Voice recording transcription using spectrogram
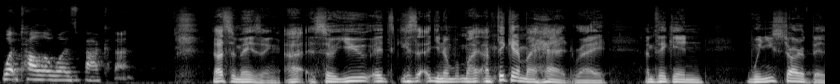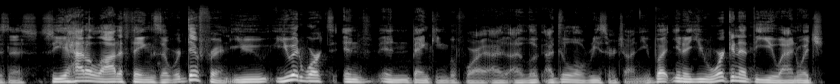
what Tala was back then. That's amazing. Uh, so you, it's because you know, my, I'm thinking in my head, right? I'm thinking when you start a business, so you had a lot of things that were different. You you had worked in in banking before. I, I, I look, I did a little research on you, but you know, you were working at the UN, which,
